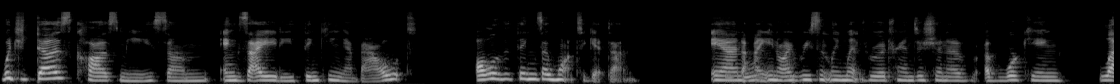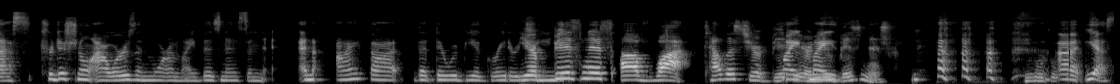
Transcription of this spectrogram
which does cause me some anxiety thinking about all of the things I want to get done and mm-hmm. I, you know i recently went through a transition of of working less traditional hours and more on my business and and i thought that there would be a greater your change. business of what tell us your, bu- my, your my, new business uh, yes,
